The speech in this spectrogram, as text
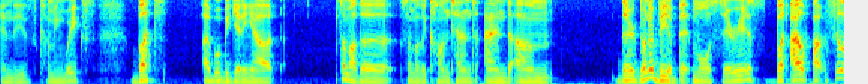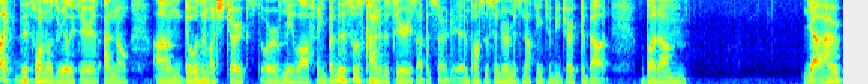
in these coming weeks, but I will be getting out some other some other content and um they're gonna be a bit more serious, but I I feel like this one was really serious. I don't know. Um, there wasn't much jokes or of me laughing, but this was kind of a serious episode. Imposter syndrome is nothing to be joked about, but um, yeah, I hope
